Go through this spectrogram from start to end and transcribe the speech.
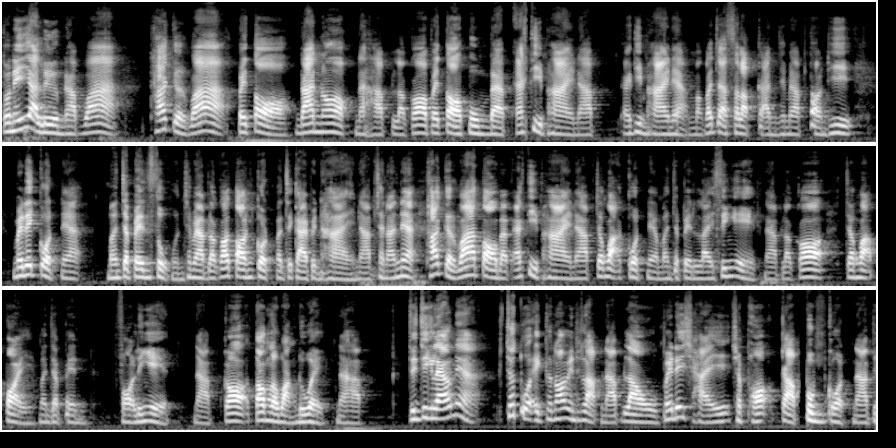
ตัวนี้อย่าลืมนะครับว่าถ้าเกิดว่าไปต่อด้านนอกนะครับ แล้วก็ไปต่อปุ่มแบบ Active High นะครับ Active High เนี่ยมันก็จะสลับกันใช่ไหมครับตอนที่ไม่ได้กดเนี่ยมันจะเป็นศูนย์ใช่ไหมครับแล้วก็ตอนกดมันจะกลายเป็น High นะครับฉะนั้นเนี่ยถ้าเกิดว่าต่อแบบ Active High นะครับจังหวะกดเนี่ยมันจะเป็น Rising Edge นะครับแล้วก็จังหวะปล่อยมันจะเป็น Falling Edge นะครับก็ต้องระวังด้วยนะครับ จริงๆแล้วเนี่ย จ้าตัว external interrupt นะครับเราไม่ได้ใช้เฉพาะกับปุ่มกดนะครับจ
